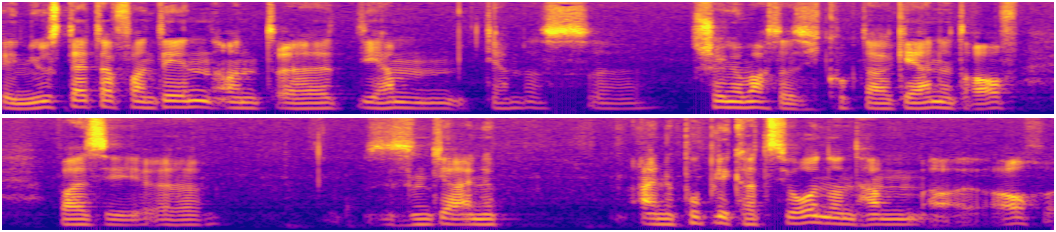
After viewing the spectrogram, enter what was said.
den Newsletter von denen und äh, die, haben, die haben das schön gemacht. Also ich gucke da gerne drauf, weil sie, sie sind ja eine eine Publikation und haben äh, auch äh,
